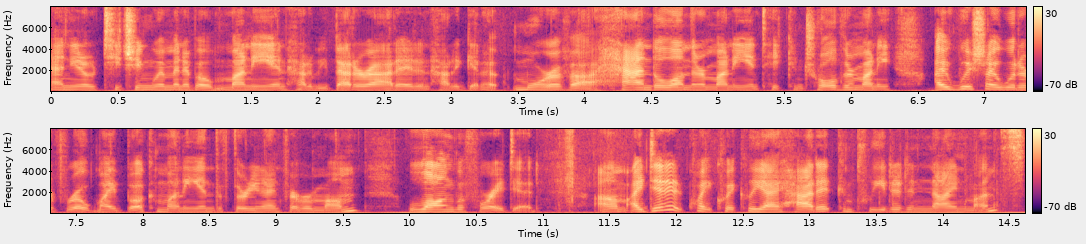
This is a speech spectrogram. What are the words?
and you know teaching women about money and how to be better at it and how to get a more of a handle on their money and take control of their money. I wish i would have wrote my book money and the 39 forever mom long before i did. Um, i did it quite quickly. I had it completed in nine months.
